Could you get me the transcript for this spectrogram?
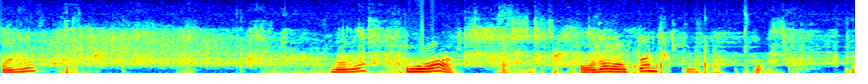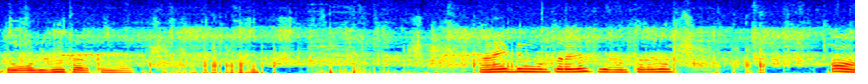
Oluyor. Doğru. Oha. Adam alttan çıktı. O, o, bizim takımdan. Ben hepsini kurtaracağım sizi kurtaracağım. Aa.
